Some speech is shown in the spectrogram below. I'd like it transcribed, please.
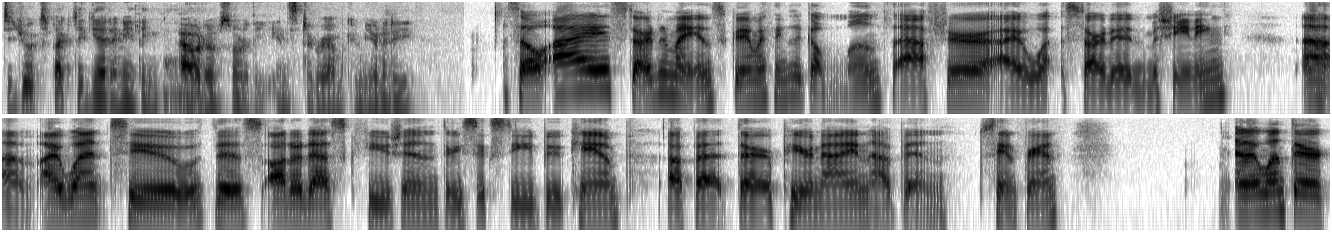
did you expect to get anything out of sort of the Instagram community? So I started my Instagram, I think like a month after I w- started machining. Um, I went to this Autodesk Fusion 360 boot camp up at their Pier 9 up in San Fran. And I went there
